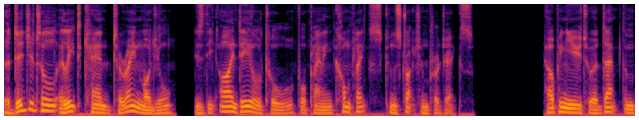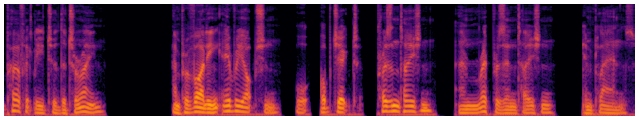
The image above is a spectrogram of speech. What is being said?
The Digital EliteCAD Terrain module is the ideal tool for planning complex construction projects helping you to adapt them perfectly to the terrain, and providing every option or object presentation and representation in plans.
